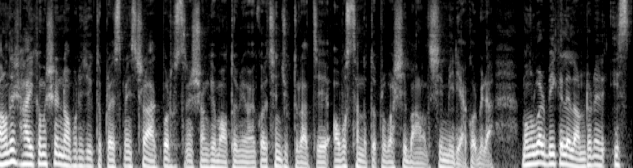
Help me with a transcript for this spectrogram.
বাংলাদেশ হাইকমিশনের নবনিযুক্ত প্রেস মিনিস্টার আকবর হোসেনের সঙ্গে মত বিনিময় করেছেন যুক্তরাজ্যে অবস্থানরত প্রবাসী বাংলাদেশি মিডিয়া কর্মীরা। মঙ্গলবার বিকেলে লন্ডনের ইস্ট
